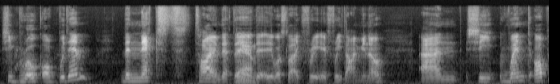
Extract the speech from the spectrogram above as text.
she broke up with him. The next time that the, Damn. the it was like free free time, you know and she went up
